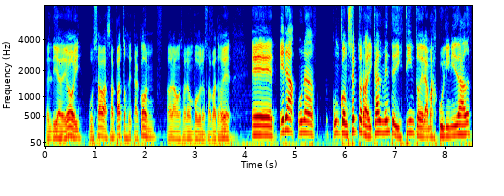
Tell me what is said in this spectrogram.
el día de hoy. Usaba zapatos de tacón. Ahora vamos a hablar un poco de los zapatos de él. Eh, era una, un concepto radicalmente distinto de la masculinidad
